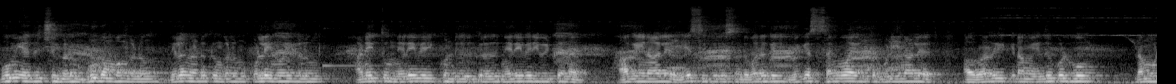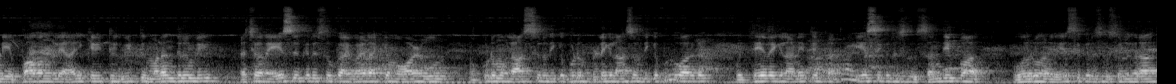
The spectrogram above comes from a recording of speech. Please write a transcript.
பூமி அதிர்ச்சிகளும் பூகம்பங்களும் நிலநடுக்கங்களும் கொள்ளை நோய்களும் அனைத்தும் நிறைவேறி கொண்டு இருக்கிறது நிறைவேறிவிட்டன. ஆகையினாலே இயேசு கிறிஸ்து வருகை மிக சமமாக இருக்கிறபடியினாலே அவர் வருகைக்கு நாம் எதிர்கொள்வோம். நம்முடைய பாவங்களை அறிக்கையிட்டு வீட்டு மனம் திரும்பி ரச்சகர இயேசு கிறிஸ்துக்காய் வைராக்கியம் வாழ்வோம் நம் குடும்பங்கள் ஆசீர்வதிக்கப்படும் பிள்ளைகள் ஆசீர்வதிக்கப்படுவார்கள். உங்கள் தேவைகள் அனைத்தையும் கத்தா இயேசு கிறிஸ்து சந்திப்பார். ஒருவன் இயேசு கிறிஸ்து சொல்கிறார்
